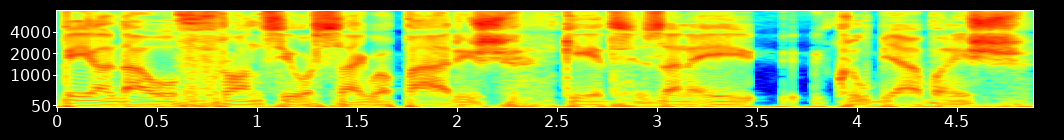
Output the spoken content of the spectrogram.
például Franciaországban, Párizs két zenei klubjában is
